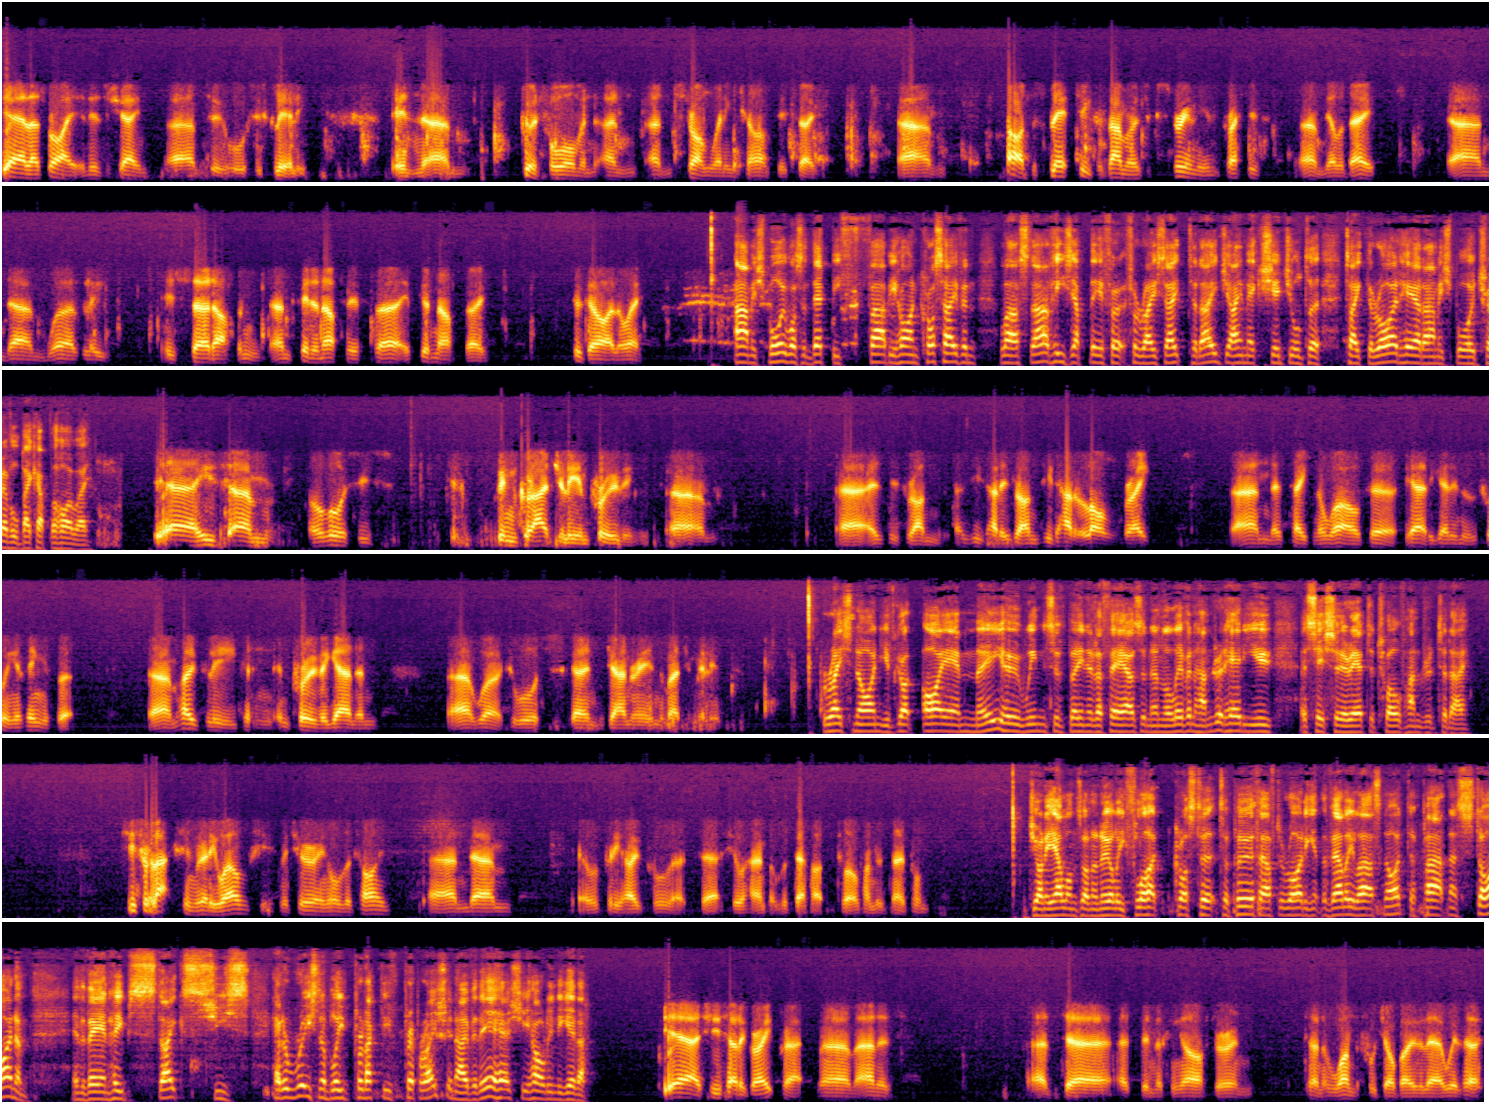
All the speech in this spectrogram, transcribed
Yeah, that's right. It is a shame. Um, two horses clearly in um, good form and, and, and strong winning chances. So um, hard to split. Secret Glamour was extremely impressive um, the other day and um, Worsley is stirred up and, and fit enough if uh, if good enough. So could go either way. Amish boy wasn't that be far behind Crosshaven last start. He's up there for, for race eight today. JMac's scheduled to take the ride. How'd Amish boy travel back up the highway? Yeah, he's um, a horse who's been gradually improving. Um, uh, as his run, as he's had his runs, he'd had a long break and it's taken a while to yeah to get into the swing of things. But um, hopefully he can improve again and uh, work towards going to January in the Magic Millions. Race nine, you've got I Am Me, who wins have been at 1,000 and 1,100. How do you assess her out to 1,200 today? She's relaxing really well. She's maturing all the time. And um, yeah, we're pretty hopeful that uh, she'll handle the step up to 1,200 no problem. Johnny Allen's on an early flight across to, to Perth after riding at the Valley last night to partner Steinem in the Van Heeps Stakes. She's had a reasonably productive preparation over there. How's she holding together? Yeah, she's had a great prep. Um, Anna's had, uh, has been looking after her and done a wonderful job over there with her.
